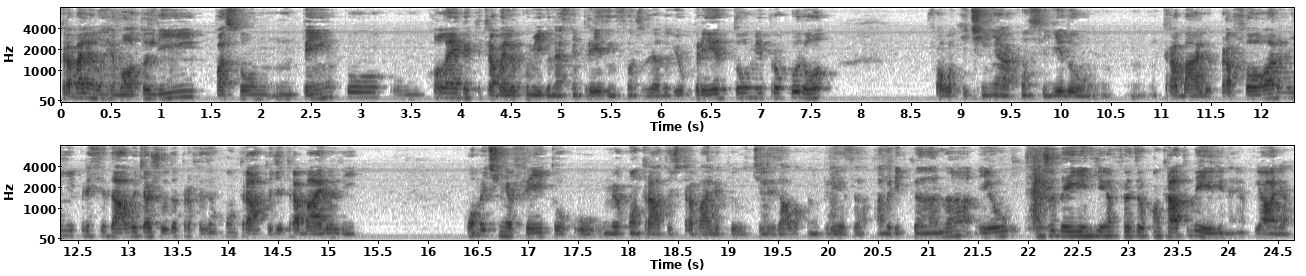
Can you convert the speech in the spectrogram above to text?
trabalhando remoto ali, passou um, um, tempo, um colega que trabalhou comigo nessa empresa em São José do Rio Preto me procurou, falou que tinha conseguido um, um trabalho para fora e precisava de ajuda para fazer um contrato de trabalho ali como eu tinha feito o, o, meu contrato de trabalho que eu utilizava com a empresa americana, eu ajudei ele a fazer o contrato dele, né? Eu falei, olha,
